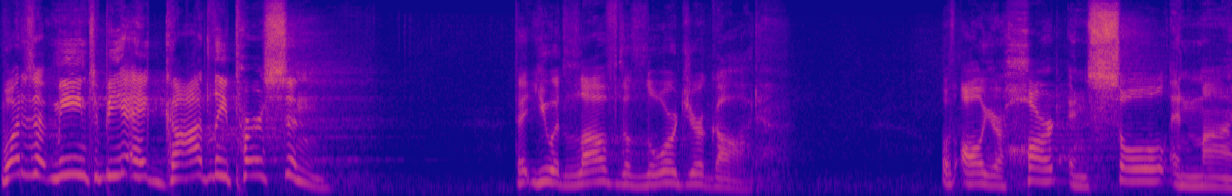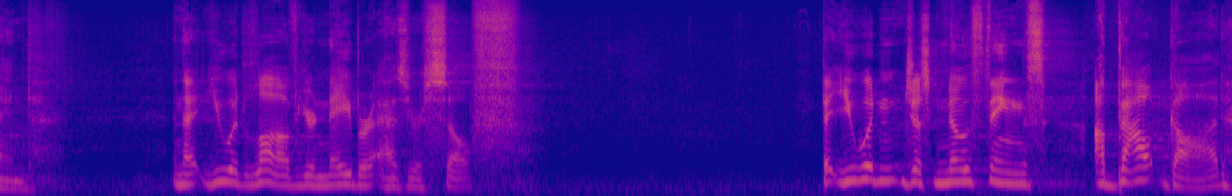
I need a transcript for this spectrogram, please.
What does it mean to be a godly person? That you would love the Lord your God with all your heart and soul and mind, and that you would love your neighbor as yourself. That you wouldn't just know things about God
